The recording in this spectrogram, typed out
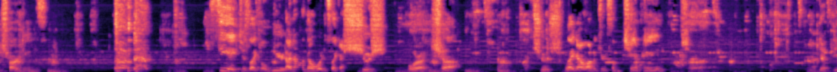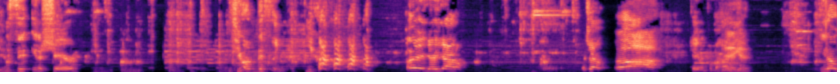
Charkies? CH is like a weird I don't know what it's like a shush or a cha. Shush. Like I want to drink some champagne. You sit in a chair. You are missing. there you go, you got him. Watch out. Ah! Came in from behind. Dang you. it. You know,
